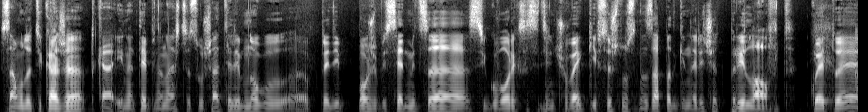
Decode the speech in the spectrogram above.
Само да ти кажа, така и на теб и на нашите слушатели, много преди, може би, седмица си говорих с един човек и всъщност на Запад ги наричат прилофт, което е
